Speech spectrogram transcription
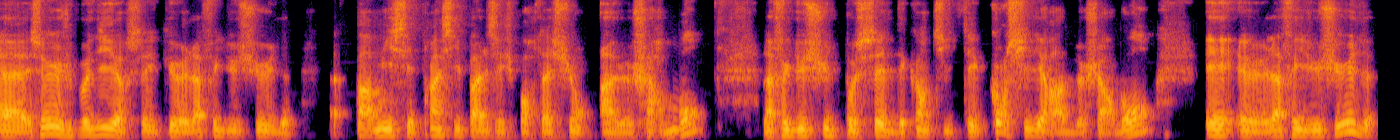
Euh, ce que je peux dire, c'est que l'Afrique du Sud, euh, parmi ses principales exportations, a le charbon. L'Afrique du Sud possède des quantités considérables de charbon, et euh, l'Afrique du Sud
